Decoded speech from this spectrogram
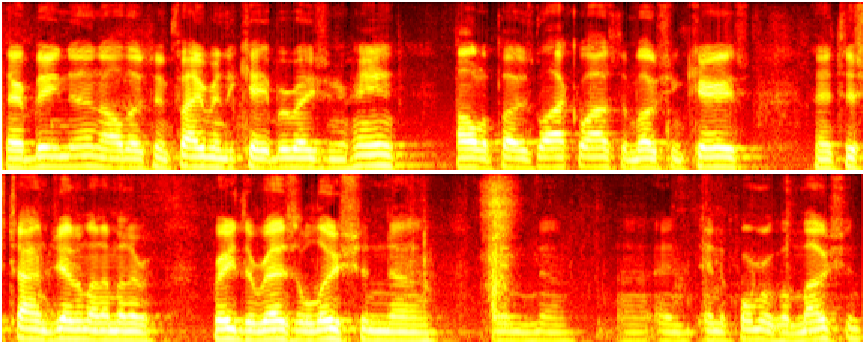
There being none, all those in favor indicate by raising your hand. All opposed likewise, the motion carries. And at this time, gentlemen, I'm going to read the resolution uh, in, uh, uh, in, in the form of a motion.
